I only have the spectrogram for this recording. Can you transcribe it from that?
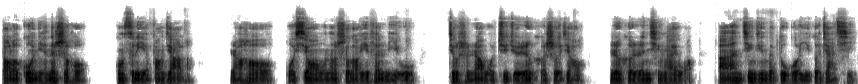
到了过年的时候公司里也放假了，然后我希望我能收到一份礼物，就是让我拒绝任何社交、任何人情来往。安安静静的度过一个假期，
